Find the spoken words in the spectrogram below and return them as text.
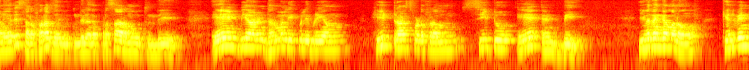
అనేది సరఫరా జరుగుతుంది లేదా ప్రసారం అవుతుంది. A and B are and thermal equilibrium heat transferred from C to A and B ఈ విధంగా మనం కెల్విన్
